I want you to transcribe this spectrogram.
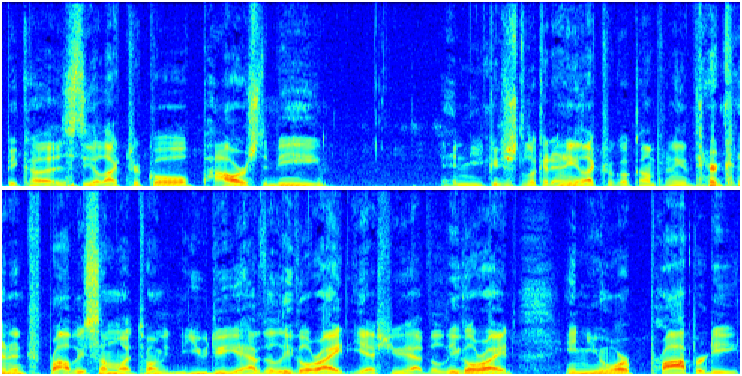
because the electrical powers to be, and you can just look at any electrical company, they're going to probably somewhat tell me, you do you have the legal right? Yes, you have the legal right in your property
